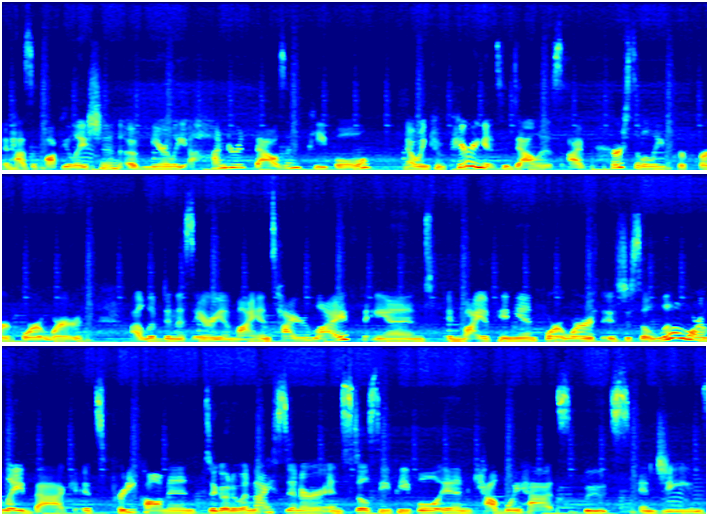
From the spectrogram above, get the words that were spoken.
It has a population of nearly 100,000 people now, when comparing it to Dallas, I personally prefer Fort Worth. I lived in this area my entire life, and in my opinion, Fort Worth is just a little more laid back. It's pretty common to go to a nice dinner and still see people in cowboy hats, boots, and jeans.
